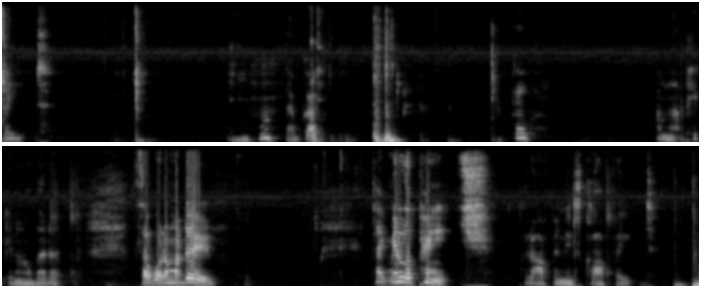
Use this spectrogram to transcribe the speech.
feet. Mm-hmm. There we go. There we go. I'm not picking all that up. So what I'm going to do, take me a little pinch, put off in these claw feet. I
